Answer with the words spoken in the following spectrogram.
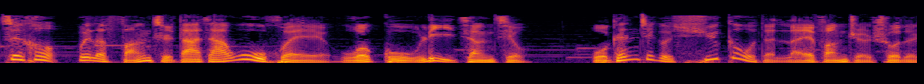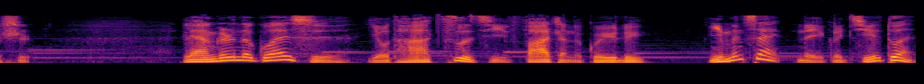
最后，为了防止大家误会，我鼓励将就。我跟这个虚构的来访者说的是，两个人的关系有他自己发展的规律。你们在哪个阶段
